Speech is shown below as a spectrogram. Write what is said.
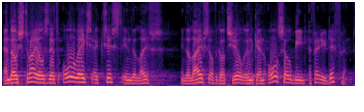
And those trials that always exist in the lives, in the lives of God's children can also be very different.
